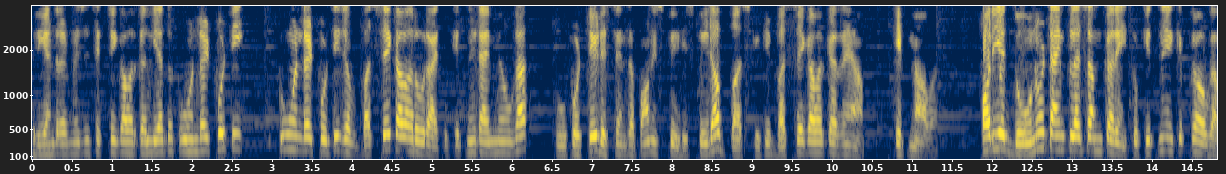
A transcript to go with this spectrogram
300 में से 60 कवर कर लिया तो 240 240 जब बस से कवर हो रहा है तो कितने टाइम में होगा? 240 distance upon speed speed of bus क्योंकि बस से कवर कर रहे हैं आप इतना आवर और ये दोनों टाइम प्लस हम करें तो कितने का होगा?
